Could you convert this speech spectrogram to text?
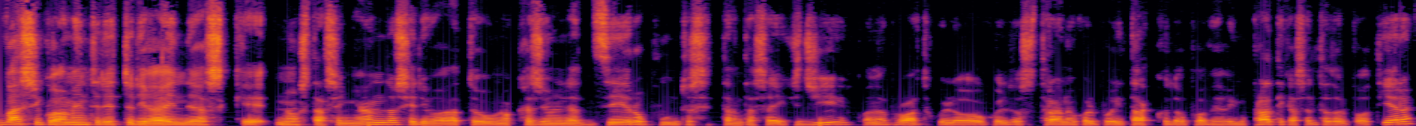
Va sicuramente detto di Reinders che non sta segnando, si è divorato un'occasione da 0.76 xg quando ha provato quello, quello strano colpo di tacco dopo aver in pratica saltato il portiere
